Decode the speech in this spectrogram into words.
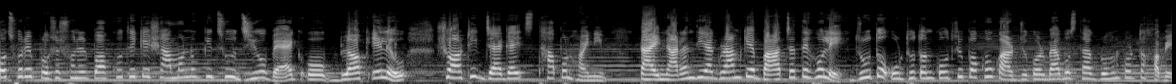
বছরে প্রশাসনের পক্ষ থেকে সামান্য কিছু জিও ব্যাগ ও ব্লক এলেও সঠিক জায়গায় স্থাপন হয়নি। তাই নারায়ণদিয়া গ্রামকে বাঁচাতে হলে দ্রুত ঊর্ধ্বতন কর্তৃপক্ষ কার্যকর ব্যবস্থা গ্রহণ করতে হবে।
